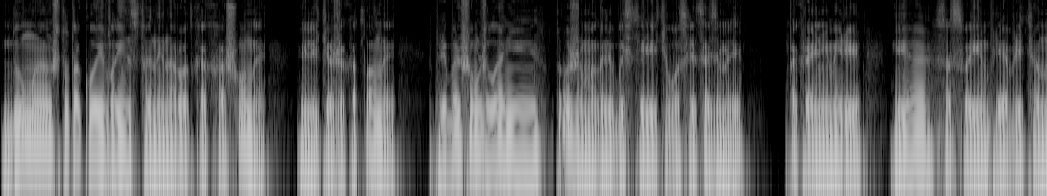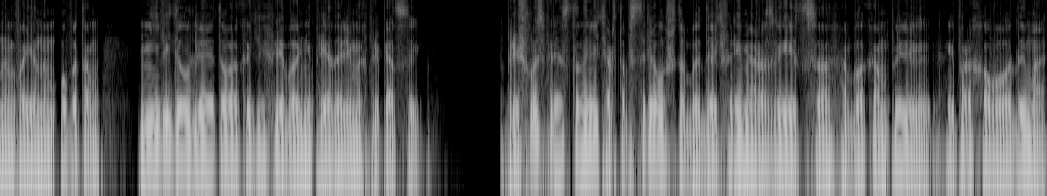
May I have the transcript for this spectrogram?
Думаю, что такой воинственный народ, как хашоны или те же котланы, при большом желании тоже могли бы стереть его с лица земли. По крайней мере, я, со своим приобретенным военным опытом, не видел для этого каких-либо непреодолимых препятствий. Пришлось приостановить артобстрел, чтобы дать время развеяться облакам пыли и порохового дыма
